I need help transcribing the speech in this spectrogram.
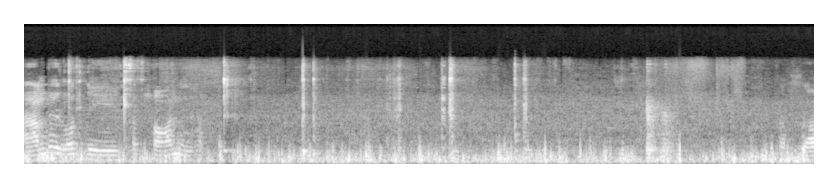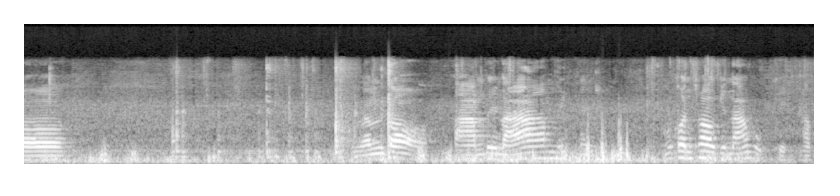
ตามด้วยรสดีสักช้อนหนึ่งครับครับรอจากนั้นก็ตามด้วยน้ำนิดนึงบางคนชอบกินน้ำหุกขิกครับ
